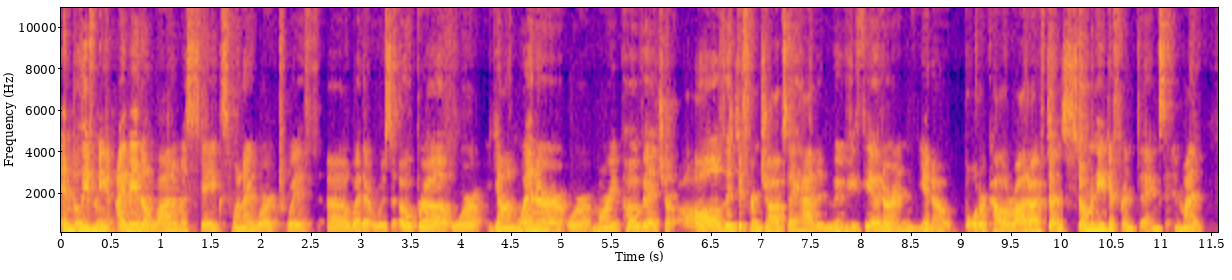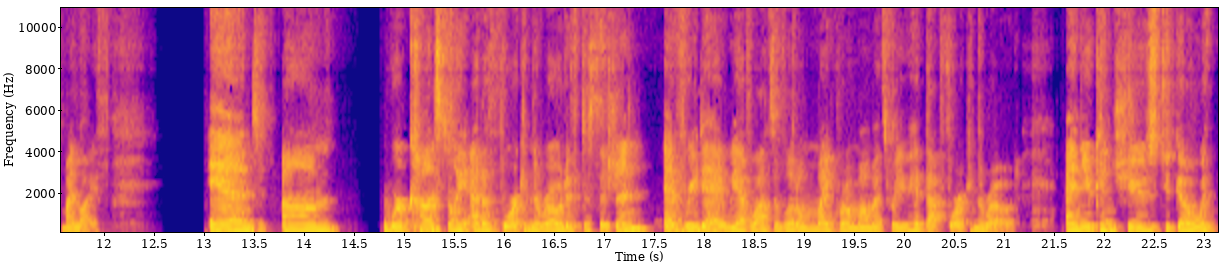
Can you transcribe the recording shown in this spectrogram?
and believe me, I made a lot of mistakes when I worked with uh, whether it was Oprah or Jann Wenner or Maury Povich or all the different jobs I had in movie theater and you know Boulder, Colorado. I've done so many different things in my my life, and um, we're constantly at a fork in the road of decision every day. We have lots of little micro moments where you hit that fork in the road and you can choose to go with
